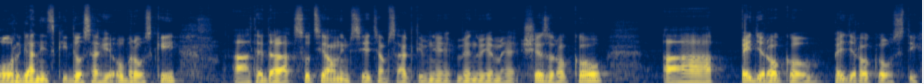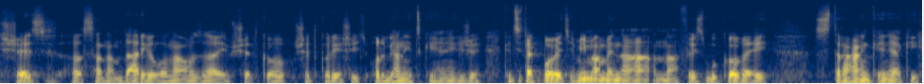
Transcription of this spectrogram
organický dosah je obrovský a teda sociálnym sieťam sa aktívne venujeme 6 rokov a 5 rokov, 5 rokov z tých 6 e, sa nám darilo naozaj všetko, všetko riešiť organicky. Hej? Že keď si tak poviete, my máme na, na facebookovej stránke nejakých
